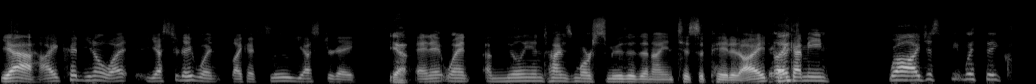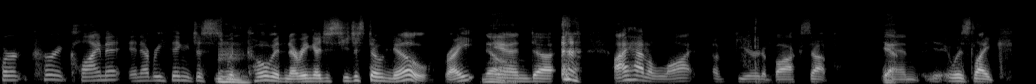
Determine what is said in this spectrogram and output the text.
yeah, I could. You know what? Yesterday went like I flew yesterday. Yeah. And it went a million times more smoother than I anticipated. I like. I mean, well, I just with the current current climate and everything, just with COVID and everything, I just you just don't know, right? Mm-hmm. No. And uh, I had a lot of gear to box up. Yeah. And it was like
